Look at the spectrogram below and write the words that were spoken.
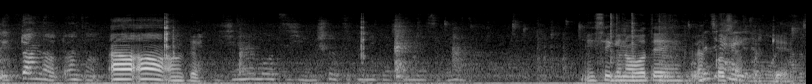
y tuando, tuando. Ah, ah, ok. 以前摸自行车子跟那个上面什么样？ Me dice que no bote 我 las 们这边还 cosas 有的， porque 不错。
